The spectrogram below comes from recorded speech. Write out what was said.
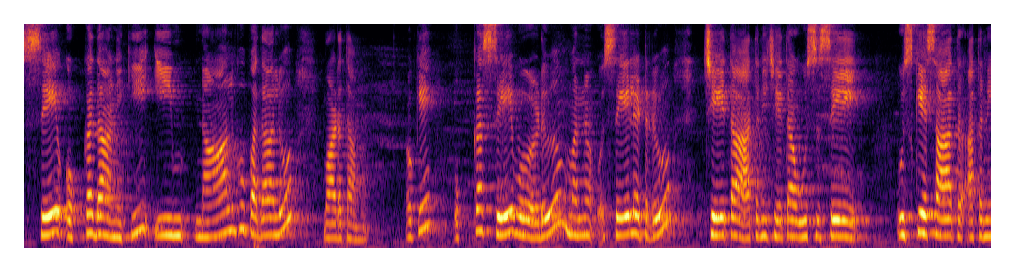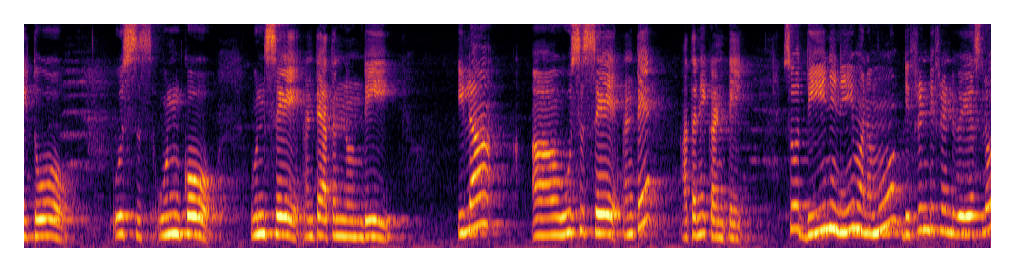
సే ఒక్కదానికి ఈ నాలుగు పదాలు వాడతాము. ఓకే? ఒక్క సే వర్డ్ మన సే లెటరు చేత అతని చేత ఉస్ సే. ఉస్కే సాత్ అతనితో ఉస్ ఉన్కో ఉన్సే అంటే అతని నుండి ఇలా ఉస్సే అంటే అతని కంటే సో దీనిని మనము డిఫరెంట్ డిఫరెంట్ వేస్లో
